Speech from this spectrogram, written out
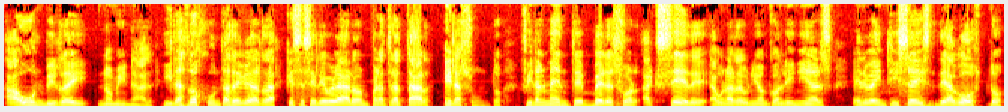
a un virrey nominal, y las dos juntas de guerra que se celebraron para tratar el asunto. Finalmente, Beresford accede a una reunión con Liniers el 26 de agosto,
